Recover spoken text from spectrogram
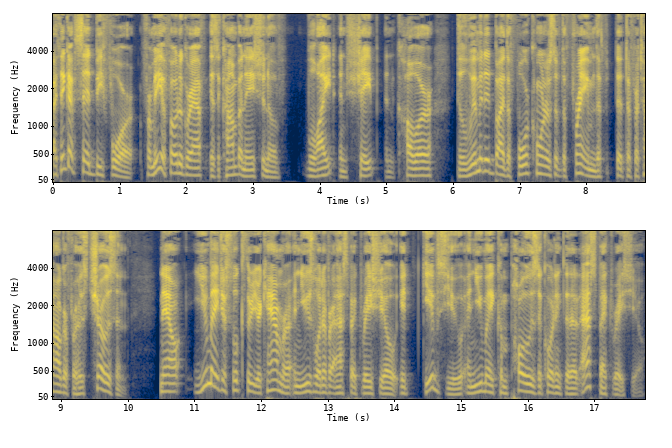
I think I've said before, for me, a photograph is a combination of light and shape and color delimited by the four corners of the frame that, that the photographer has chosen. Now, you may just look through your camera and use whatever aspect ratio it gives you, and you may compose according to that aspect ratio.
